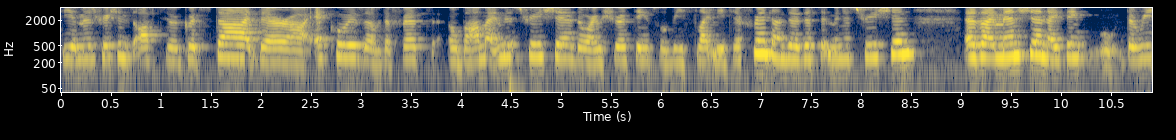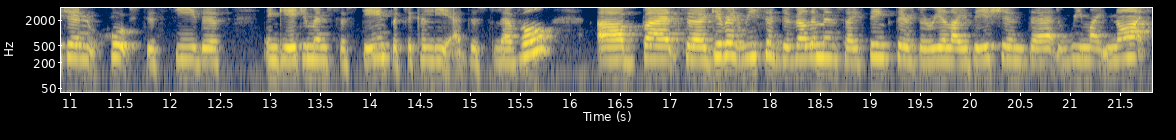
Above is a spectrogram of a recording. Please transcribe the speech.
the administration's off to a good start. There are echoes of the first Obama administration, though I'm sure things will be slightly different under this administration. As I mentioned, I think the region hopes to see this engagement sustained, particularly at this level. Uh, but uh, given recent developments, I think there's a realization that we might not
